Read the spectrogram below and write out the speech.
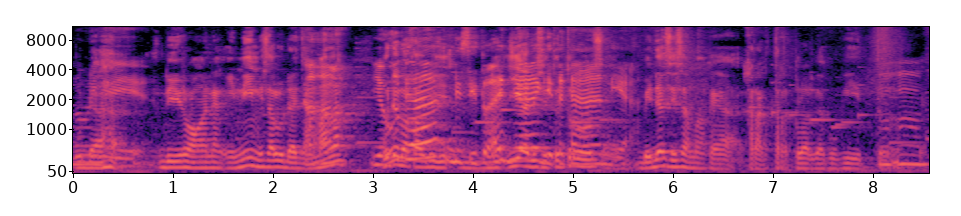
Oh, udah iya, di ruangan yang ini misal udah nyaman lah Ya udah, di situ aja iya, di situ gitu terus. kan, iya. beda sih sama kayak karakter keluargaku gitu. Mm-mm.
